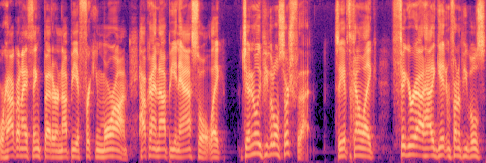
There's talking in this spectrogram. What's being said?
Or how can I think better and not be a freaking moron? How can I not be an asshole? Like generally people don't search for that. So you have to kind of like figure out how to get in front of people's,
